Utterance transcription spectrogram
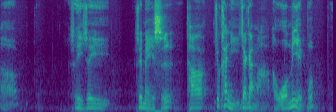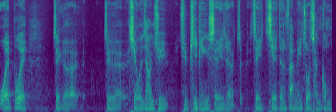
呃，所以所以所以美食，他就看你在干嘛啊。我们也不，我也不会这个这个写文章去去批评谁的这这这顿饭没做成功。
